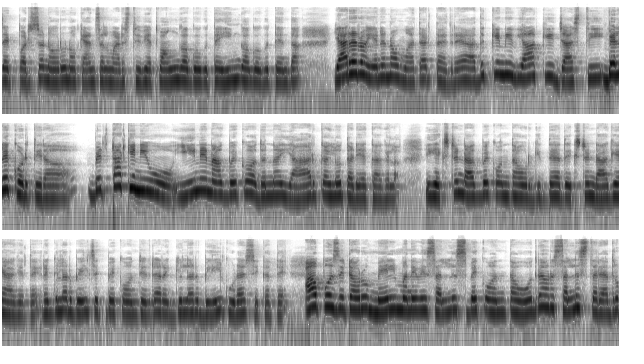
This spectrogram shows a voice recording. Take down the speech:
ಝೆಡ್ ಪರ್ಸನ್ ಅವರು ನಾವು ಕ್ಯಾನ್ಸಲ್ ಮಾಡಿಸ್ತೀವಿ ಅಥವಾ ಹಂಗಾಗೋಗುತ್ತೆ, ಹಿಂಗಾಗೋಗುತ್ತೆ ಅಂತ ಯಾರ್ಯಾರೋ ಏನೇನೋ ಮಾತಾಡ್ತಾ ಇದ್ರೆ ಅದಕ್ಕೆ ನೀವು ಯಾಕೆ ಜಾಸ್ತಿ ಬೆಲೆ ಕೊಡ್ತೀರಾ? ಬೆಟ್ಟಾಕಿ ನೀವು ಏನೇನಾಗಬೇಕು ಅದನ್ನು ಯಾರ ಕೈಲೂ ತಡೆಯೋಕ್ಕಾಗಲ್ಲ. ಈಗ ಎಕ್ಸ್ಟೆಂಡ್ ಆಗಬೇಕು ಅಂತ ಅವ್ರಿಗಿದ್ದೆ ಅದು ಎಕ್ಸ್ಟೆಂಡ್ ಆಗೇ ಆಗುತ್ತೆ. ರೆಗ್ಯುಲರ್ ಬೇಲ್ ಸಿಗಬೇಕು ಅಂತಿದ್ರೆ ರೆಗ್ಯುಲರ್ ಬೇಲ್ ಕೂಡ ಸಿಗುತ್ತೆ. ಆಪೋಸಿಟ್ ಅವರು ಮೇಲ್ಮನವಿ ಸಲ್ಲಿಸಬೇಕು ಅಂತ ಹೋದರೆ ಅವರು ಸಲ್ಲಿಸ್ತಾರೆ. ಅದ್ರ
